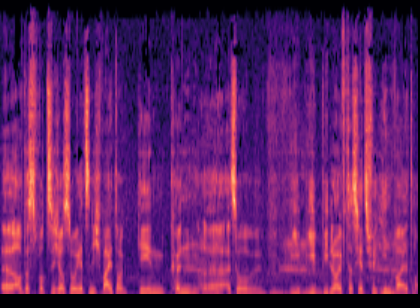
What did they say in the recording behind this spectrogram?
Äh, aber das wird sicher so jetzt nicht weitergehen können. Äh, also wie, wie, wie läuft das jetzt für ihn weiter?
